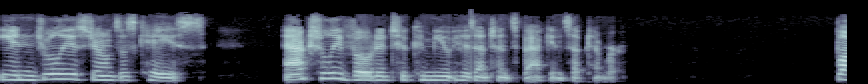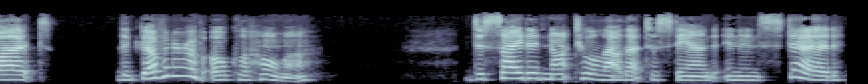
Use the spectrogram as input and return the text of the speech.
in Julius Jones's case actually voted to commute his sentence back in September. But the governor of Oklahoma decided not to allow that to stand and instead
